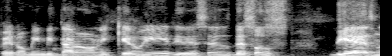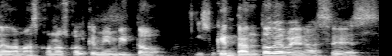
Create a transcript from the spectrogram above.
pero me invitaron y quiero ir y de, ese, de esos 10 nada más conozco al que me invitó, que tanto de veras es,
